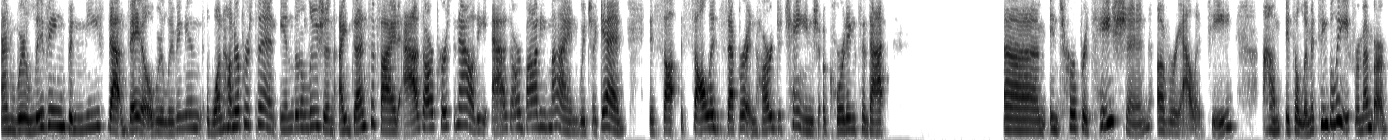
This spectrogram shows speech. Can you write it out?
and we're living beneath that veil, we're living in 100% in the illusion identified as our personality, as our body mind, which again is so- solid, separate, and hard to change according to that um, interpretation of reality. Um, it's a limiting belief, remember.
